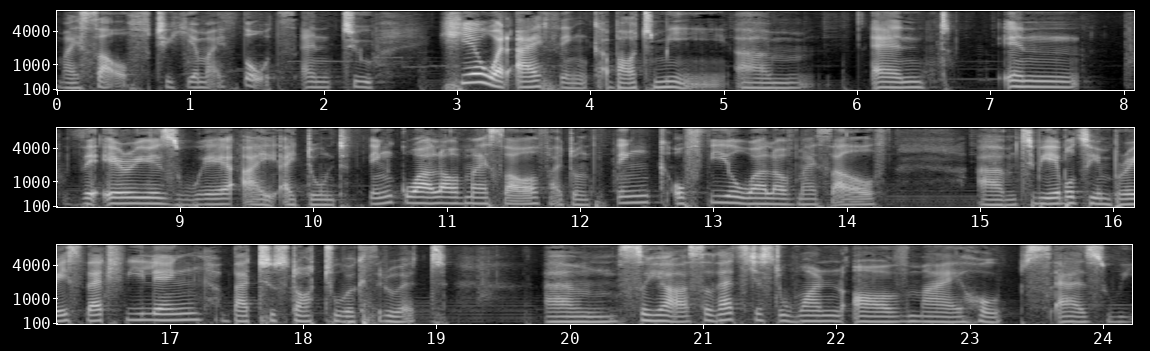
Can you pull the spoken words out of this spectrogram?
myself, to hear my thoughts, and to hear what I think about me. Um, and in the areas where I, I don't think well of myself, I don't think or feel well of myself, um, to be able to embrace that feeling, but to start to work through it. Um, so yeah, so that's just one of my hopes as we,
